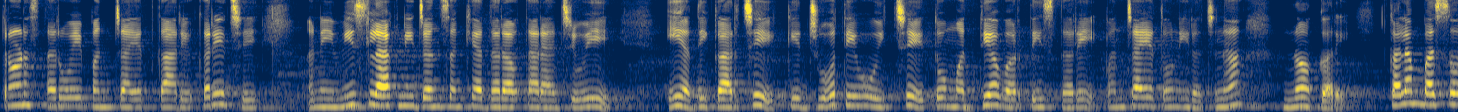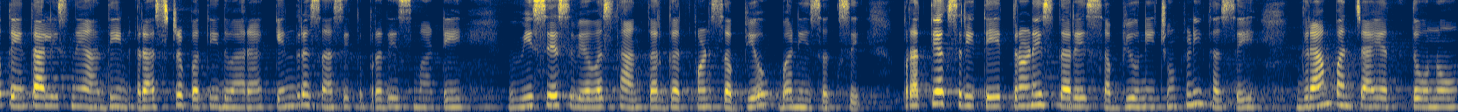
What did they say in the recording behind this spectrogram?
ત્રણ સ્તરોએ પંચાયત કાર્ય કરે છે અને વીસ લાખની જનસંખ્યા ધરાવતા રાજ્યોએ એ અધિકાર છે કે જો તેઓ ઈચ્છે તો મધ્યવર્તી સ્તરે પંચાયતોની રચના ન કરે. કલમ બસો તેતાલીસને આધીન રાષ્ટ્રપતિ દ્વારા કેન્દ્ર શાસિત પ્રદેશ માટે વિશેષ વ્યવસ્થા અંતર્ગત પણ સભ્યો બની શકશે. પ્રત્યક્ષ રીતે ત્રણેય સ્તરે સભ્યોની ચૂંટણી થશે. ગ્રામ પંચાયતોનો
